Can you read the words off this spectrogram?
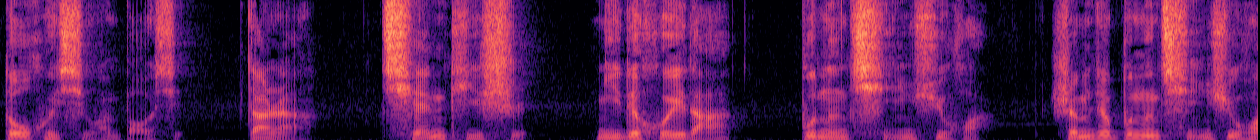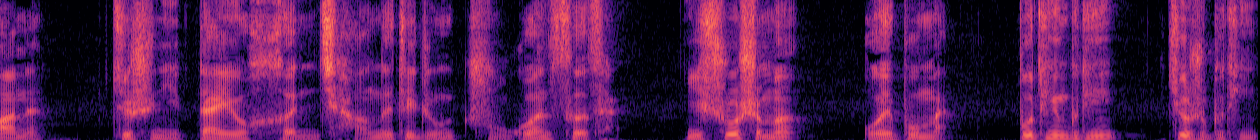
都会喜欢保险。当然啊，前提是你的回答不能情绪化。什么叫不能情绪化呢？就是你带有很强的这种主观色彩。你说什么我也不买，不听不听就是不听，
